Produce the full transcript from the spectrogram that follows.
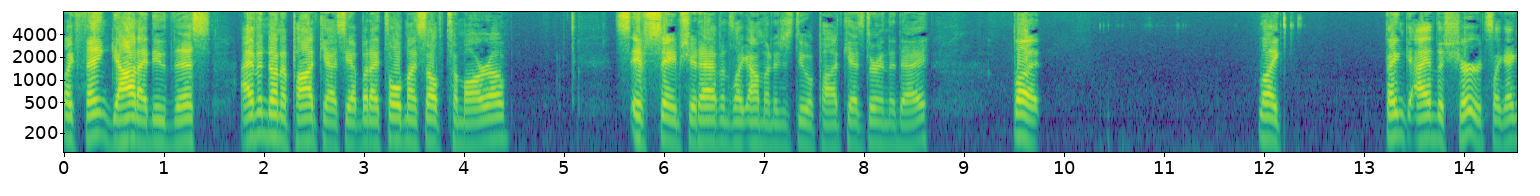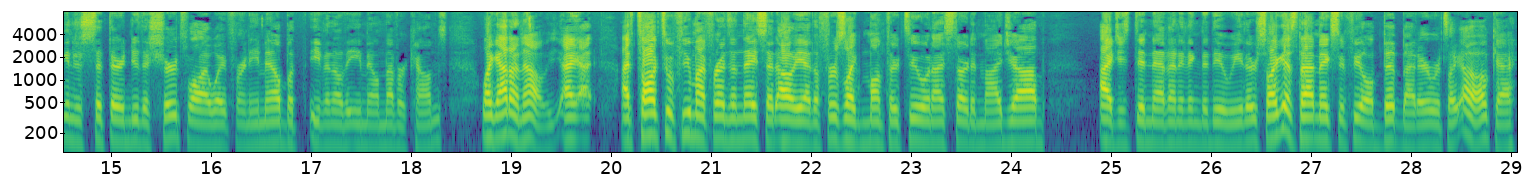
Like, thank God I do this. I haven't done a podcast yet, but I told myself tomorrow if same shit happens, like I'm gonna just do a podcast during the day. But like thank I have the shirts. Like I can just sit there and do the shirts while I wait for an email. But even though the email never comes, like I don't know. I, I I've talked to a few of my friends and they said, oh yeah, the first like month or two when I started my job, I just didn't have anything to do either. So I guess that makes me feel a bit better. Where it's like, oh okay,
